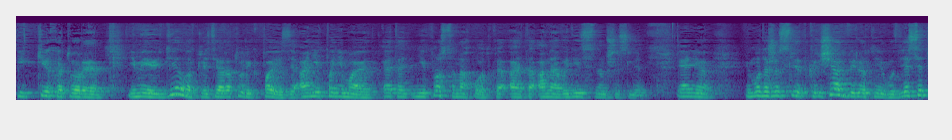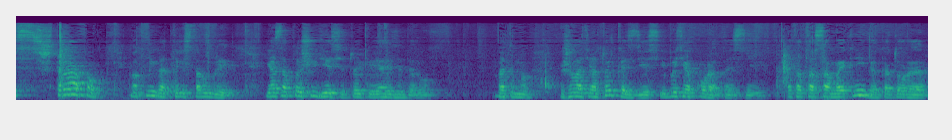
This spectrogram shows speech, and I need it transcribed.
И те, которые имеют дело к литературе, к поэзии, они понимают, это не просто находка, а это она в единственном числе. И они, ему даже след кричат, берет книгу. Если с штрафом, но книга 300 рублей, я заплачу 10, только я и заберу. Поэтому желательно только здесь и быть аккуратной с ней. Это та самая книга, которая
